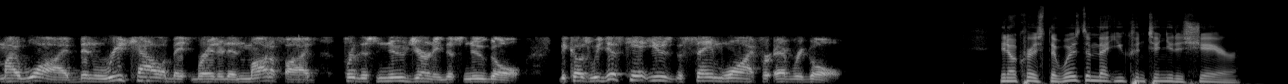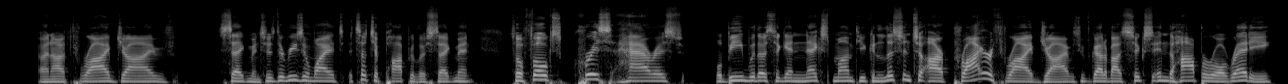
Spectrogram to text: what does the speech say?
my why been recalibrated and modified for this new journey, this new goal? Because we just can't use the same why for every goal. You know, Chris, the wisdom that you continue to share on our Thrive Jive segments is the reason why it's, it's such a popular segment. So, folks, Chris Harris will be with us again next month. You can listen to our prior Thrive Jives. We've got about six in the hopper already.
